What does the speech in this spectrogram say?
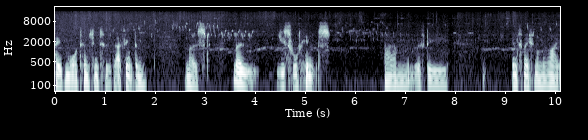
pay more attention to, I think, than most. No useful hints um, with the information on the right.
